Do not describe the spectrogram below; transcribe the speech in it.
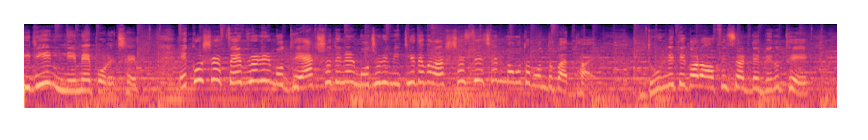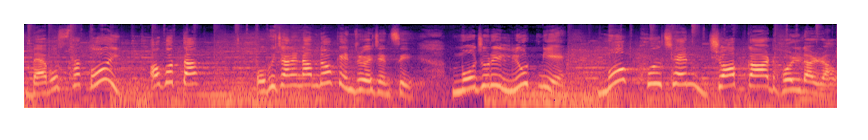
ইডি নেমে পড়েছে। একুশে ফেব্রুয়ারির মধ্যে একশো দিনের মজুরি মিটিয়ে দেওয়ার আশ্বাস দিয়েছেন মমতা বন্দ্যোপাধ্যায়। দুর্নীতি করা অফিসারদের বিরুদ্ধে ব্যবস্থা কই? অগত্যা। অভিযানে নামলো কেন্দ্রীয় এজেন্সি। মজুরি লুট নিয়ে মুখ খুলছেন জব কার্ড হোল্ডাররাও।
